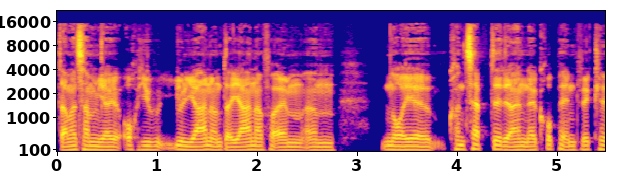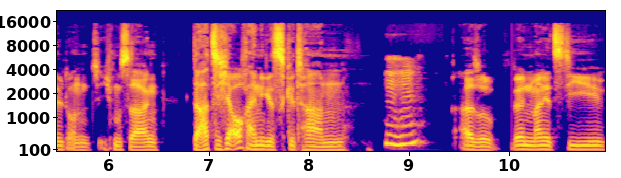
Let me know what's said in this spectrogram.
damals haben ja auch Juliane und Diana vor allem ähm, neue Konzepte da in der Gruppe entwickelt und ich muss sagen, da hat sich ja auch einiges getan. Mhm. Also wenn man jetzt die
